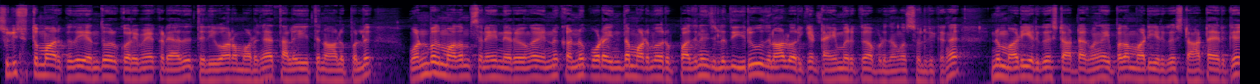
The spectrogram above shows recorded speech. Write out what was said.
சுழி சுத்தமாக இருக்குது. எந்த ஒரு குறையுமே கிடையாது. தெளிவான மாடுங்க. தலையீத்து நாலு பல் ஒன்பது மாதம் சினை நிறைவுங்க. இன்னும் கண்ணு போட இந்த மாடுமே ஒரு பதினஞ்சுலேருந்து இருபது நாள் வரைக்கும் டைம் இருக்குது அப்படி தாங்க சொல்லியிருக்காங்க. இன்னும் மடி எடுக்க ஸ்டார்ட் ஆகுங்க இப்போ தான் மடி எடுக்க ஸ்டார்ட் ஆகிருக்கு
